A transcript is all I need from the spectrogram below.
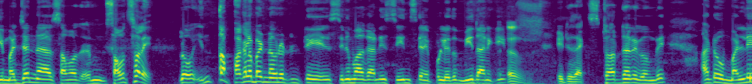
ఈ మధ్య సంవత్సరాలే లో ఇంత పగలబడినటువంటి సినిమా కానీ సీన్స్ కానీ ఎప్పుడు లేదు. మీ దానికి ఇట్ ఈస్ ఎక్స్ట్రాడినరీగా ఉంది. అంటూ మళ్ళీ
